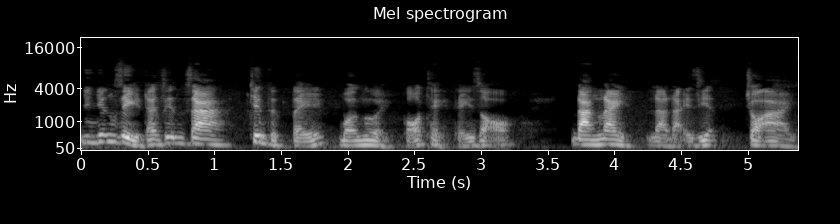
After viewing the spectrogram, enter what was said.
nhưng những gì đang diễn ra trên thực tế mọi người có thể thấy rõ. Đảng này là đại diện cho ai?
